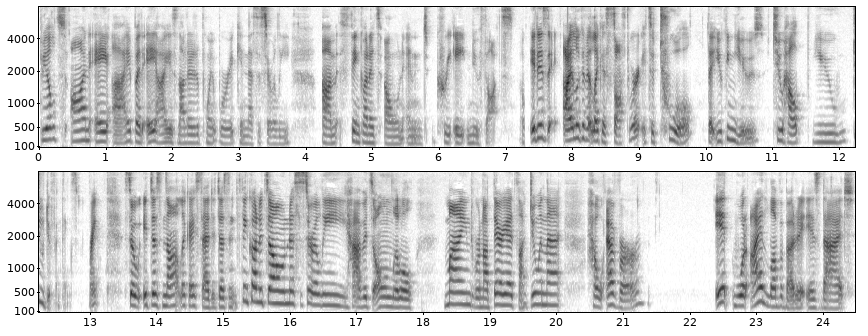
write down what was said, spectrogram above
built on AI, but AI is not at a point where it can necessarily um, think on its own and create new thoughts. It is, I look at it like a software, it's a tool that you can use to help you do different things, right? So it does not, like I said, it doesn't think on its own necessarily, have its own little mind. We're not there yet, it's not doing that. However, it what I love about it is that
